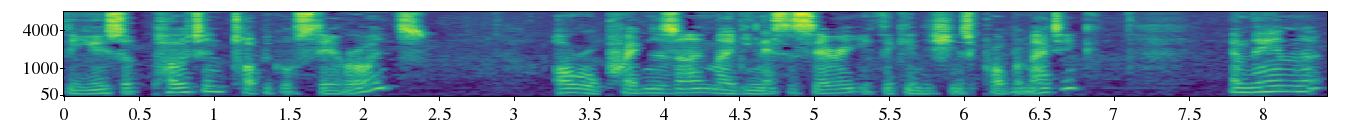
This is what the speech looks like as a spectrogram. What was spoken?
the use of potent topical steroids. Oral prednisone may be necessary if the condition is problematic. And then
